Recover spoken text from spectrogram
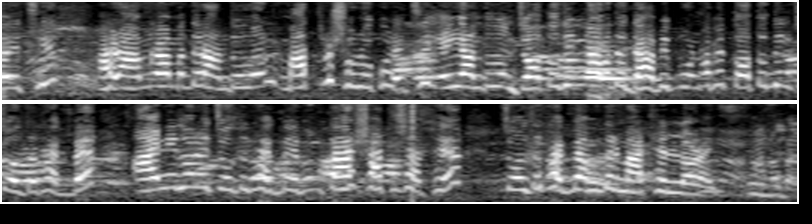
হয়েছি। আর আমরা আমাদের আন্দোলন মাত্র শুরু করেছি। এই আন্দোলন যতদিন না আমাদের দাবি পূরণ হবে, ততদিন চলতে থাকবে। আইনি লড়াই চলতে থাকবে এবং তার সাথে সাথে চলতে থাকবে আমাদের মাঠের লড়াই। ধন্যবাদ।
